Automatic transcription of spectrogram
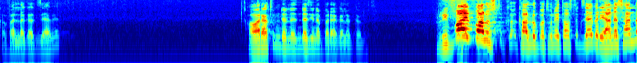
ከፈለገ እግዚአብሔር ሐዋርያቱ እንደዚህ ነበር ያገለገሉት። ሪቫይቫል ውስጥ ካሉበት ሁኔታ ውስጥ እግዚአብሔር ያነሳና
